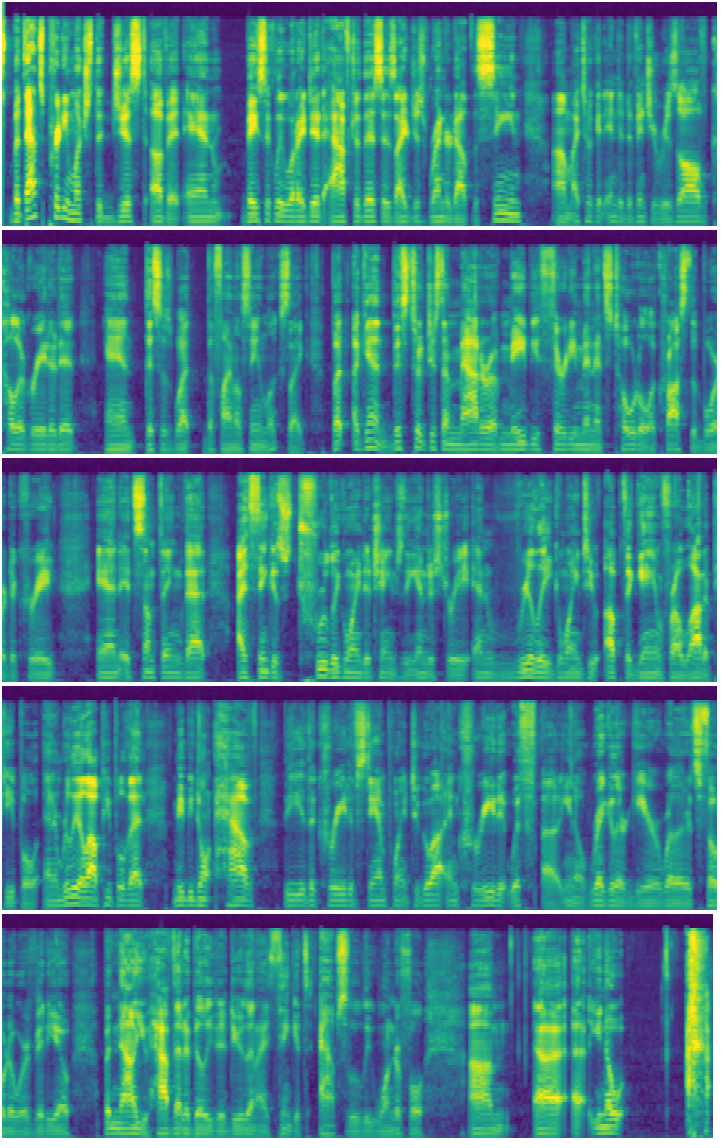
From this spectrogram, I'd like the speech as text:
but that's pretty much the gist of it. And basically, what I did after this is I just rendered out the scene. Um, I took it into DaVinci Resolve, color graded it, and this is what the final scene looks like. But again, this took just a matter of maybe 30 minutes total across the board to create, and it's something that I think is truly going to change the industry and really going to up the game for a lot of people, and really allow people that maybe don't have the the creative standpoint to go out and create it with uh, you know regular gear, whether it's photo or video. But now you have that ability to do that. I think it's absolutely wonderful. Um, uh, uh you know,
